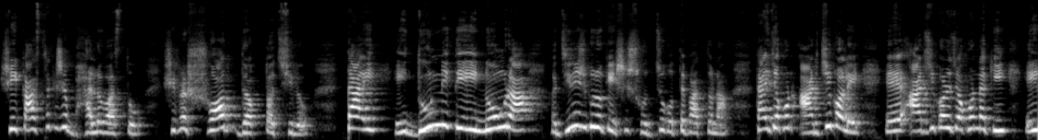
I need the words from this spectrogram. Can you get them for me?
সেই কাজটাকে সে ভালোবাসতো। সেটা সৎ ডক্টর ছিল। তাই এই দুর্নীতি, এই নোংরা জিনিসগুলোকে সে সহ্য করতে পারতো না। তাই যখন আরজি কলে আরজি করে যখন নাকি এই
